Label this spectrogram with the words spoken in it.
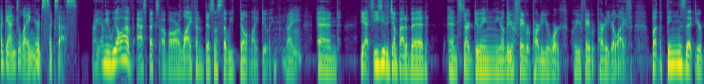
again, delaying your success. Right. I mean, we all have aspects of our life and business that we don't like doing, right? Mhm. And yeah, it's easy to jump out of bed and start doing, you know, your favorite part of your work or your favorite part of your life. But the things that you're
